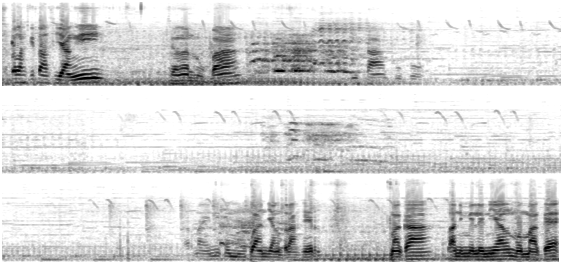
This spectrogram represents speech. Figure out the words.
Setelah kita siangi jangan lupa kita pupuk karena ini pemupukan yang terakhir. Maka tani milenial memakai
